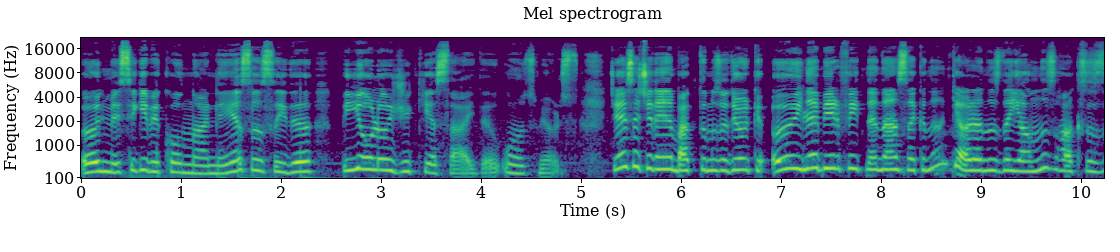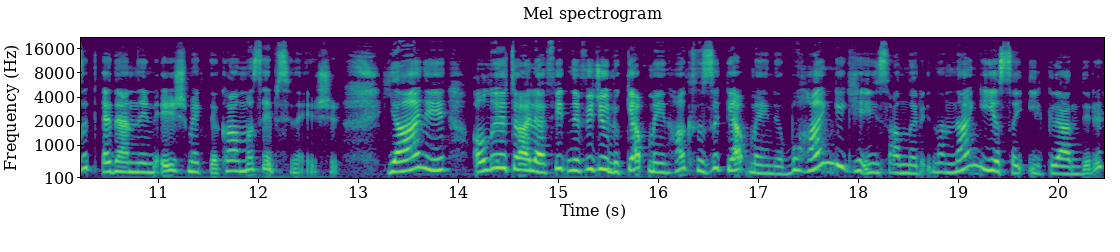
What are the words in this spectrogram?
ölmesi gibi konular ne yasasıydı? Biyolojik yasaydı. Unutmuyoruz. C seçeneğine baktığımızda diyor ki öyle bir fitneden sakının ki aranızda yalnız haksızlık edenlerin erişmekte kalması hepsine erişir. Yani Allahü Teala fitne füculuk yapmayın, haksızlık yapmayın diyor. Bu hangi ki insanları hangi yasayı ilgilendirir?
